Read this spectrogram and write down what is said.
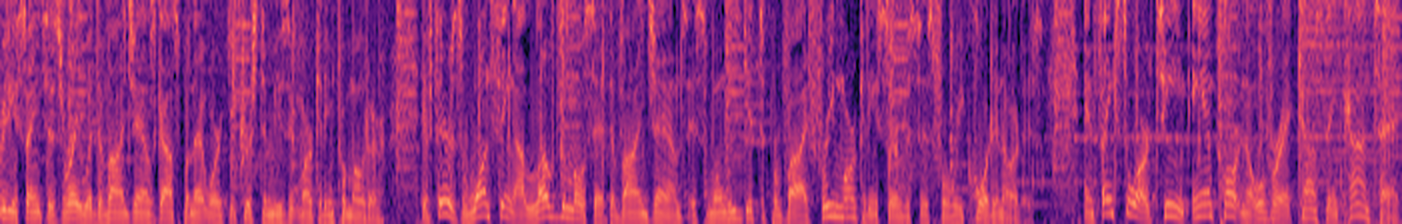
Greetings, Saints. It's Ray with Devine Jamz Gospel Network, your Christian music marketing promoter. If there is one thing I love the most at Devine Jamz, it's when we get to provide free marketing services for recording artists. And thanks to our team and partner over at Constant Contact,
